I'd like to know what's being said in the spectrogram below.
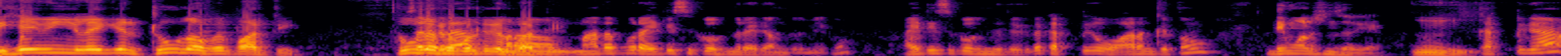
behaving like a tool of a party tool of a political party Madhapur ITC Kohinoor idea మీకు? ఐటీసీ కోకుందరు దగ్గర కరెక్ట్గా వారం క్రితం డిమాలిషన్ జరిగాయి. కరెక్ట్గా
